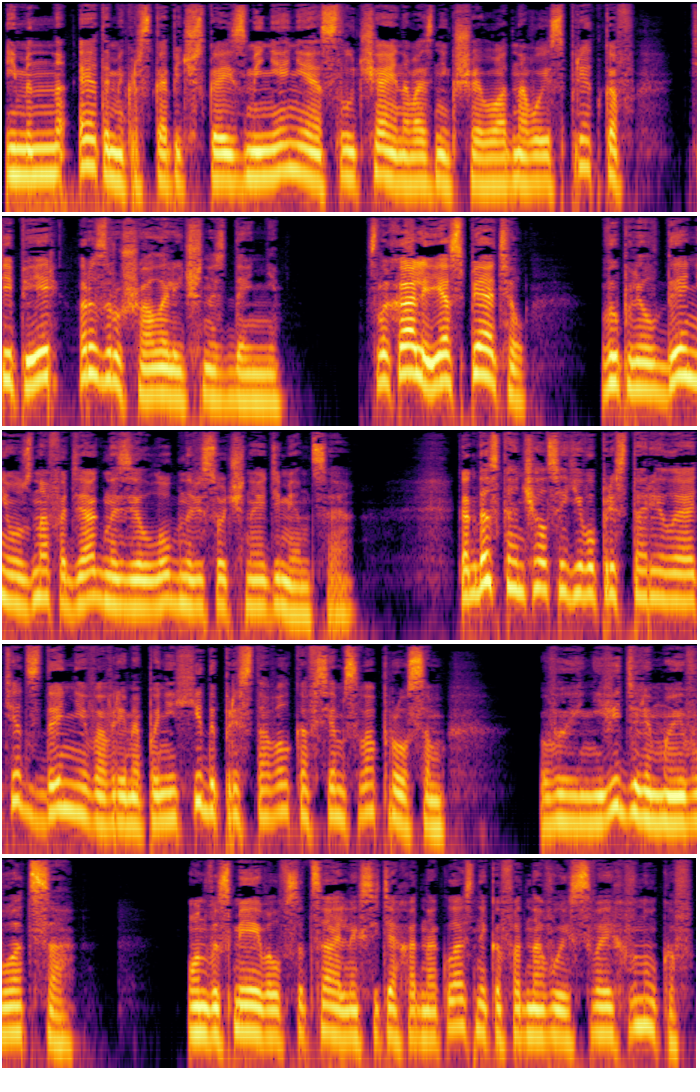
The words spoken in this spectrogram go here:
Именно это микроскопическое изменение, случайно возникшее у одного из предков, теперь разрушало личность Дэнни. «Слыхали, я спятил!» — выпалил Дэнни, узнав о диагнозе лобно-височная деменция. Когда скончался его престарелый отец, Дэнни во время панихиды приставал ко всем с вопросом «Вы не видели моего отца?» Он высмеивал в социальных сетях одноклассников одного из своих внуков.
